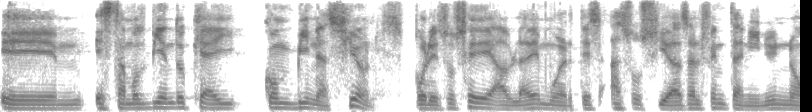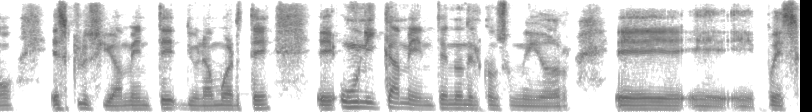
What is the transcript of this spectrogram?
eh, estamos viendo que hay combinaciones. Por eso se habla de muertes asociadas al fentanilo y no exclusivamente de una muerte eh, únicamente en donde el consumidor pues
